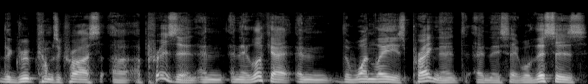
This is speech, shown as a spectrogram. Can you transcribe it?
the group comes across a, a prison and, and they look at and the one lady is pregnant and they say, well, this is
